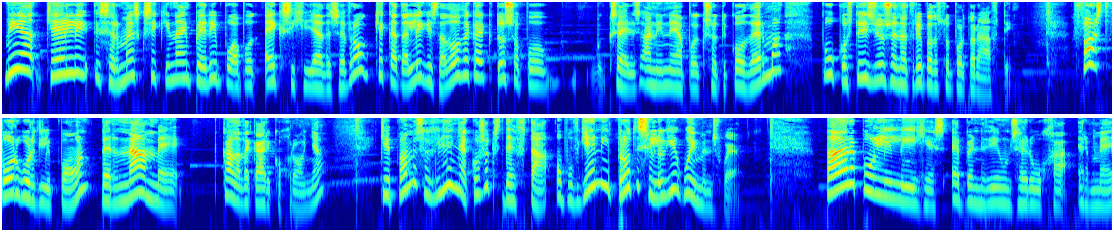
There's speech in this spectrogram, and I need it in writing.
Μία Κέλλη της Ερμές ξεκινάει περίπου από 6.000 ευρώ και καταλήγει στα 12 εκτός από, ξέρεις, αν είναι από εξωτικό δέρμα που κοστίζει ως ένα τρίποδο στο πορτοράφτη. Fast forward λοιπόν, περνάμε κάνα δεκάρικο χρόνια και πάμε στο 1967 όπου βγαίνει η πρώτη συλλογή Women's Wear. Πάρα πολύ λίγες επενδύουν σε ρούχα Ερμέ,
